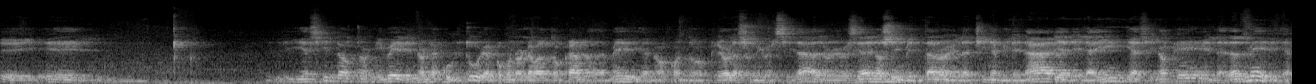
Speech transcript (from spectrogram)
Eh, eh, y en otros niveles, ¿no? La cultura, cómo no la va a tocar la Edad Media, ¿no? Cuando creó las universidades. Las universidades no se inventaron en la China milenaria ni en la India, sino que en la Edad Media.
